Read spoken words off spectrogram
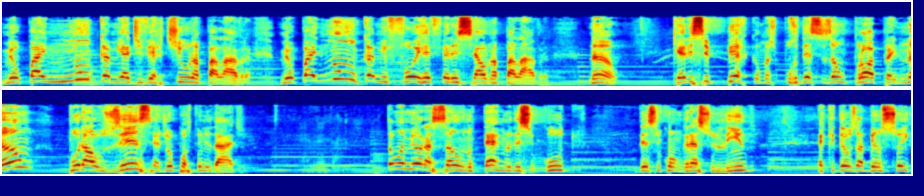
Meu pai nunca me advertiu na palavra. Meu pai nunca me foi referencial na palavra. Não. Que eles se percam, mas por decisão própria e não por ausência de oportunidade. Então a minha oração no término desse culto, desse congresso lindo, é que Deus abençoe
